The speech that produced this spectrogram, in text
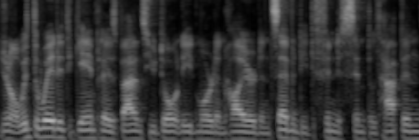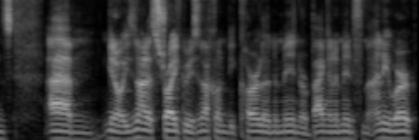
you know, with the way that the gameplay is balanced, you don't need more than higher than 70 to finish simple tap-ins. Um, you know, he's not a striker. He's not going to be curling him in or banging him in from anywhere.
